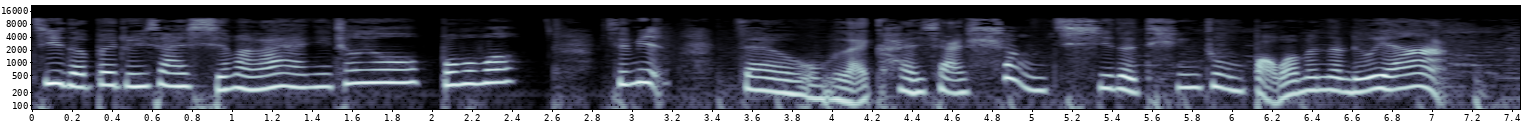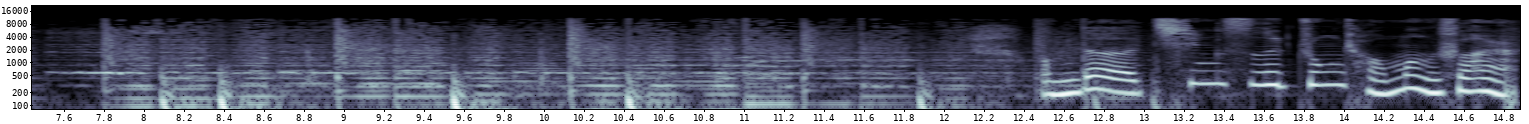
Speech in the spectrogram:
记得备注一下喜马拉雅昵称哟，啵啵啵。下面再我们来看一下上期的听众宝宝们的留言啊。我们的青丝终成梦说啊，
